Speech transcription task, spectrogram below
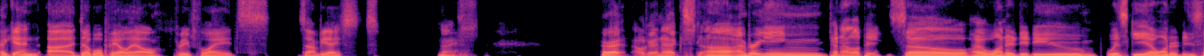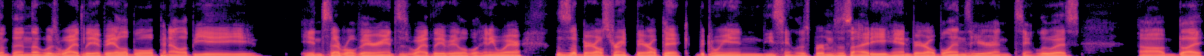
again, uh double pale ale, Three Floyds, zombie ice. Nice. All right, I'll go next. Uh, I'm drinking Penelope. So I wanted to do whiskey. I wanted to do something that was widely available. Penelope in several variants is widely available anywhere. This is a barrel strength barrel pick between the St. Louis Bourbon Society and Barrel Blends here in St. Louis. Um, but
